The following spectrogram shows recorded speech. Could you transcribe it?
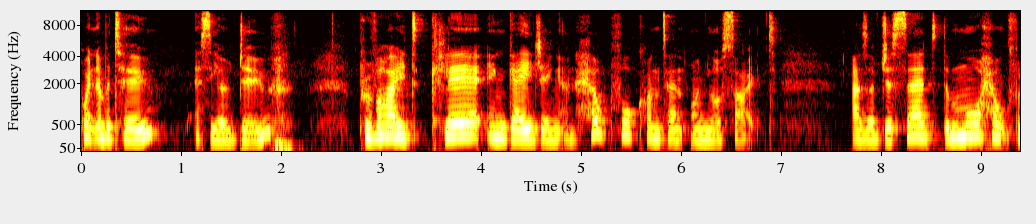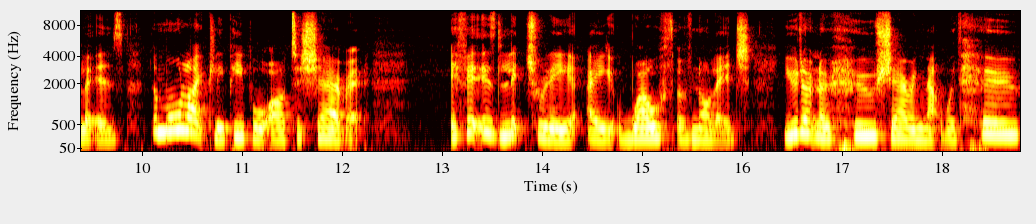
Point number two SEO do. Provide clear, engaging, and helpful content on your site. As I've just said, the more helpful it is, the more likely people are to share it. If it is literally a wealth of knowledge, you don't know who's sharing that with who,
